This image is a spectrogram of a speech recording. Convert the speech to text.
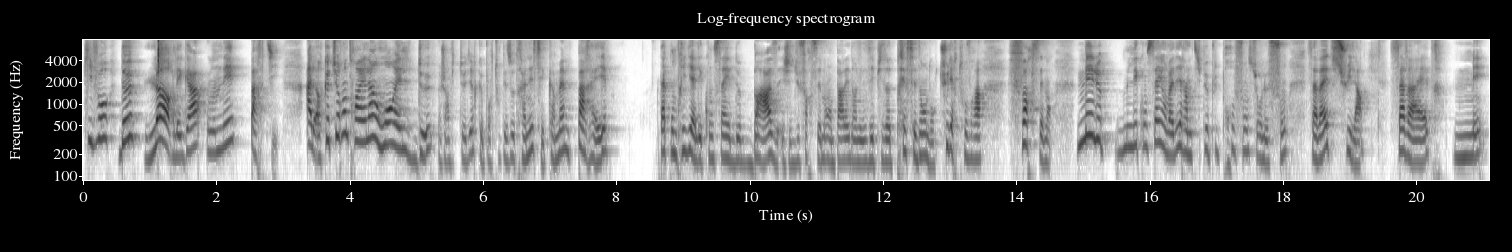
qui vaut de l'or, les gars. On est parti. Alors, que tu rentres en L1 ou en L2, j'ai envie de te dire que pour toutes les autres années, c'est quand même pareil. T'as compris, il y a les conseils de base, j'ai dû forcément en parler dans les épisodes précédents, donc tu les retrouveras forcément. Mais le, les conseils, on va dire, un petit peu plus profonds sur le fond, ça va être celui-là. Ça va être mets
